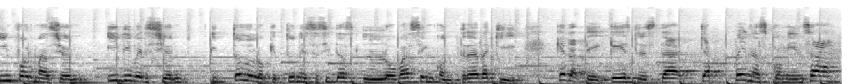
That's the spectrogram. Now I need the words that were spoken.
Información y diversión y todo lo que tú necesitas lo vas a encontrar aquí. Quédate que esto está que apenas comienza.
